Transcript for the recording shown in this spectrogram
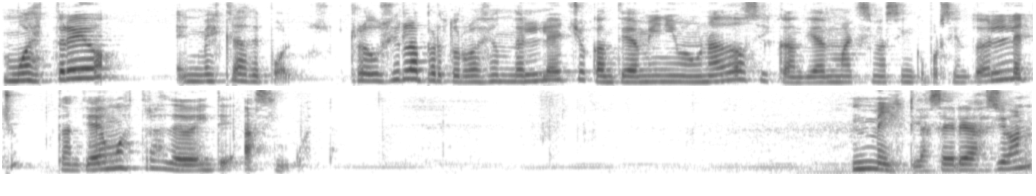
Muestreo en mezclas de polvos. Reducir la perturbación del lecho, cantidad mínima una dosis, cantidad máxima 5% del lecho, cantidad de muestras de 20 a 50. Mezcla, segregación.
